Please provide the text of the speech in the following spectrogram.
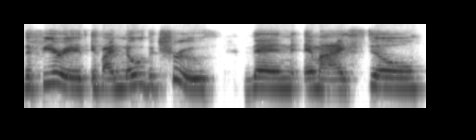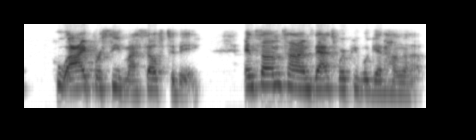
The fear is if I know the truth, then am I still who I perceive myself to be? And sometimes that's where people get hung up.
